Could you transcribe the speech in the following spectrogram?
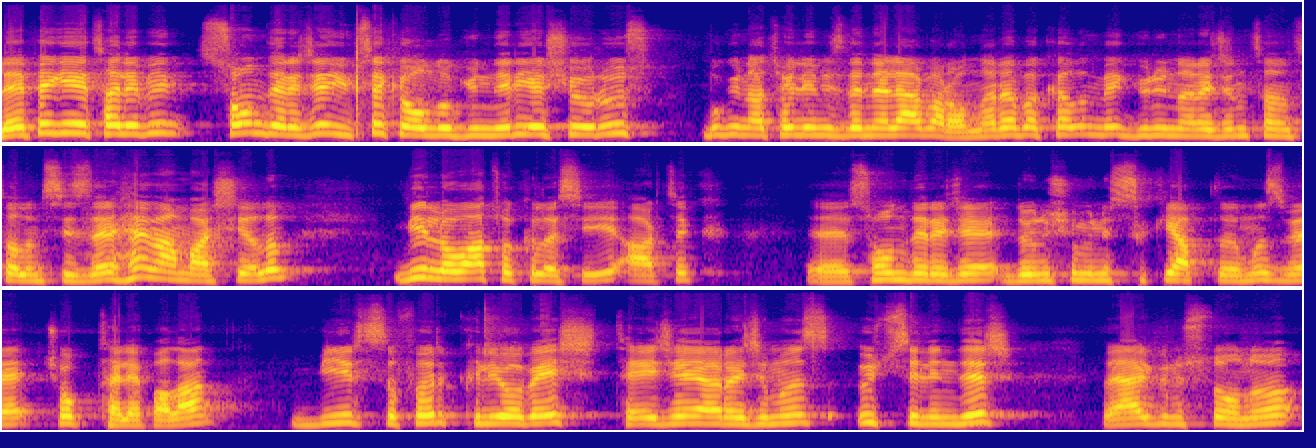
LPG talebin son derece yüksek olduğu günleri yaşıyoruz. Bugün atölyemizde neler var onlara bakalım ve günün aracını tanıtalım sizlere. Hemen başlayalım. Bir Lovato klasiği artık e, son derece dönüşümünü sık yaptığımız ve çok talep alan 1.0 Clio 5 TC aracımız 3 silindir ve Ergün onu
